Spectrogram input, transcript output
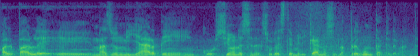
palpable, eh, más de un millar de incursiones en el sureste americano, esa es la pregunta que levanta.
